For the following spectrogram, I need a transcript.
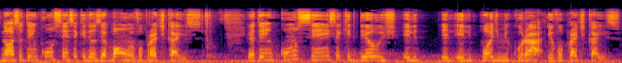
Nossa, eu tenho consciência que Deus é bom, eu vou praticar isso. Eu tenho consciência que Deus ele, ele, ele pode me curar, eu vou praticar isso.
